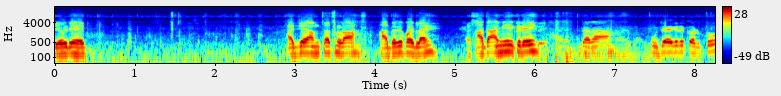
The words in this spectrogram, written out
एवढे आहेत. अजय आमचा थोडा आजारी पडलाय. आता आम्ही इकडे जरा पूजा वगैरे करतो.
